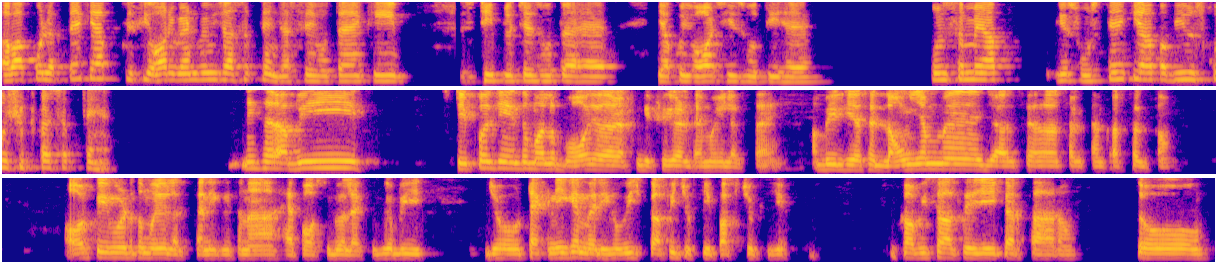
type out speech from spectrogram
अब आपको लगता है कि आप किसी और इवेंट में भी जा सकते हैं? जैसे होता है कि स्टीप लचेज होता है या कोई और चीज़ होती है। उन समय आप ये सोचते हैं कि आप अभी उसको शिफ्ट कर सकते हैं? नहीं सर, अभी स्टीपल चेंज तो मतलब बहुत ज़्यादा डिफ़िकल्ट है, मुझे लगता है। अभी जैसे लॉन्ग जम्प में जा सकता कर सकता हूँ। और कोई इवेंट तो मुझे लगता नहीं कितना है पॉसिबल है, क्योंकि अभी जो टेक्निक है मेरी, वो भी काफ़ी चुकी पक चुकी है। काफ़ी साल से यही करता आ रहा हूँ। तो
